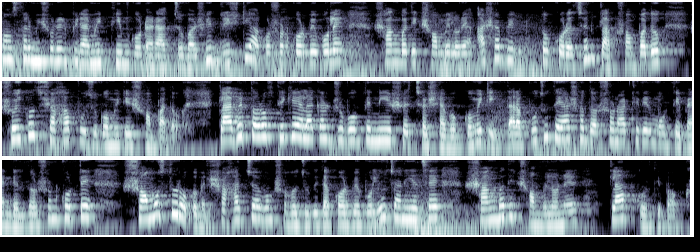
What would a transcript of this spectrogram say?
সংস্থার মিশরের পিরামিড থিম গোটা রাজ্যবাসীর দৃষ্টি আকর্ষণ করবে বলে সাংবাদিক সম্মেলনে আশা ব্যক্ত করেছেন ক্লাব সম্পাদক সৈকত সাহা পুজো কমিটির সম্পাদক। ক্লাবের তরফ থেকে এলাকার যুবকদের নিয়ে স্বেচ্ছাসেবক কমিটি। তারা পুজোতে আসা দর্শনার্থীদের মূর্তি, প্যান্ডেল দর্শন করতে সমস্ত রকমের সাহায্য এবং সহযোগিতা করবে বলেও জানিয়েছে সাংবাদিক সম্মেলনের ক্লাব কর্তৃপক্ষ।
